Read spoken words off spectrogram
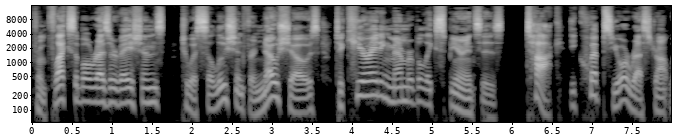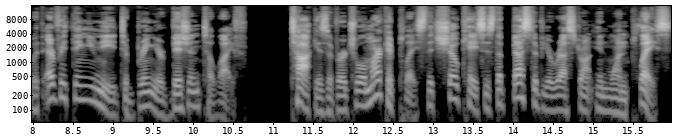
From flexible reservations to a solution for no shows to curating memorable experiences, Tock equips your restaurant with everything you need to bring your vision to life. Tock is a virtual marketplace that showcases the best of your restaurant in one place.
